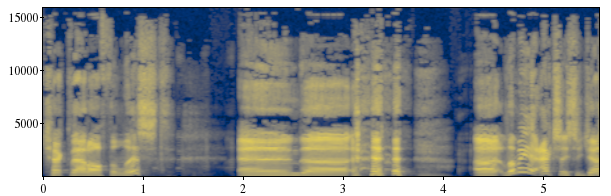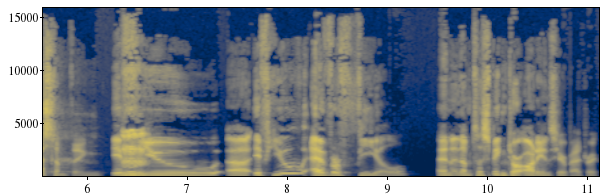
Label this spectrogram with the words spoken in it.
check that off the list. And uh, uh, let me actually suggest something. If Mm. you uh, if you ever feel, and I'm speaking to our audience here, Patrick,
